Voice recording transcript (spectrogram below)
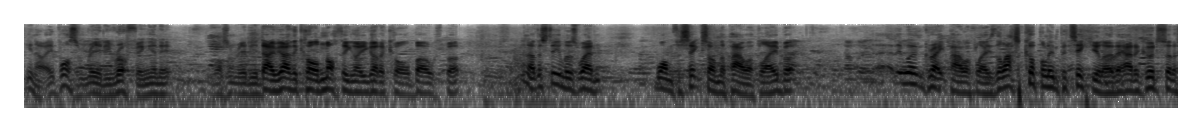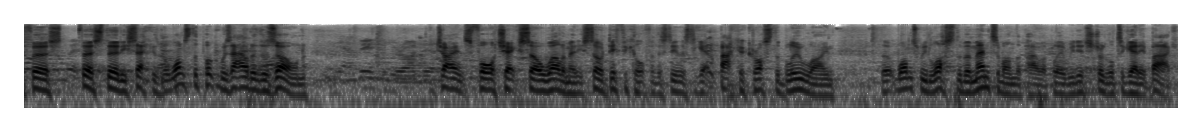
you know it wasn't really roughing, and it wasn't really a dive. You either call nothing or you got to call both. But you know the Steelers went one for six on the power play, but Uh, they weren't great power plays. The last couple in particular, they had a good sort of first first thirty seconds, but once the puck was out of the zone. Giants forechecked so well and made it so difficult for the Steelers to get back across the blue line that once we lost the momentum on the power play, we did struggle to get it back.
